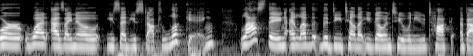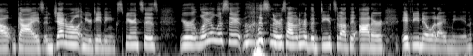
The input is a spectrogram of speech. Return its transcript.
Or what, as I know you said you stopped looking? Last thing, I love the, the, detail that you go into when you talk about guys in general and your dating experiences. Your loyal listen- listeners haven't heard the deets about the otter, if you know what I mean.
